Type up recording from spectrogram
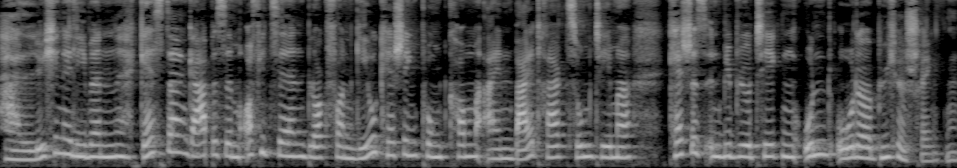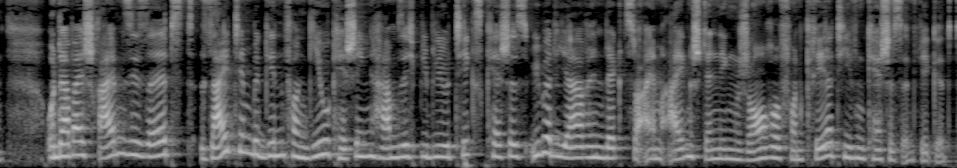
Hallöchen, ihr Lieben. Gestern gab es im offiziellen Blog von geocaching.com einen Beitrag zum Thema Caches in Bibliotheken und oder Bücherschränken. Und dabei schreiben sie selbst, seit dem Beginn von Geocaching haben sich Bibliothekscaches über die Jahre hinweg zu einem eigenständigen Genre von kreativen Caches entwickelt.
